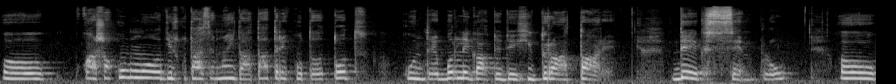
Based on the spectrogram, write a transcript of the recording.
Uh, așa cum discutasem noi data trecută, tot cu întrebări legate de hidratare. De exemplu, uh,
